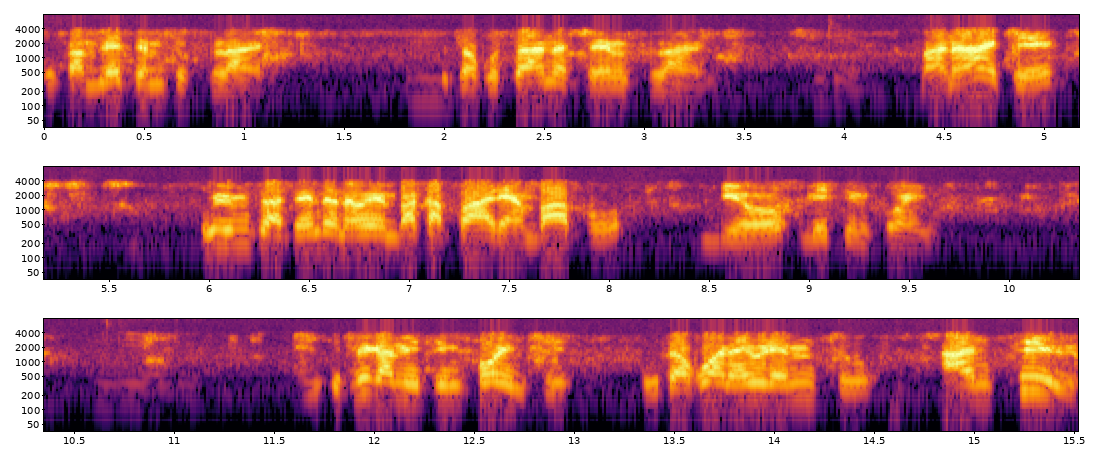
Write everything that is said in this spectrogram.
ukamlete mtu fulani. Tutakutana sehemu fulani. Maana yake huyu mtu ataenda na wewe mpaka pale ambapo ndio meeting point. Ndio. Meeting point, utakuwa na yule mtu until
